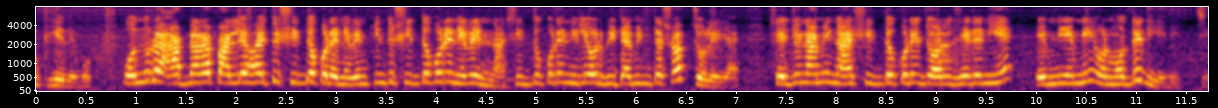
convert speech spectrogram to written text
উঠিয়ে দেব। বন্ধুরা, আপনারা পারলে হয়তো সিদ্ধ করে নেবেন, কিন্তু সিদ্ধ করে নেবেন না। সিদ্ধ করে নিলে ওর ভিটামিনটা সব চলে যায়। সেই জন্য আমি না সিদ্ধ করে জল ঝেড়ে নিয়ে এমনি এমনি ওর মধ্যে দিয়ে দিচ্ছি।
